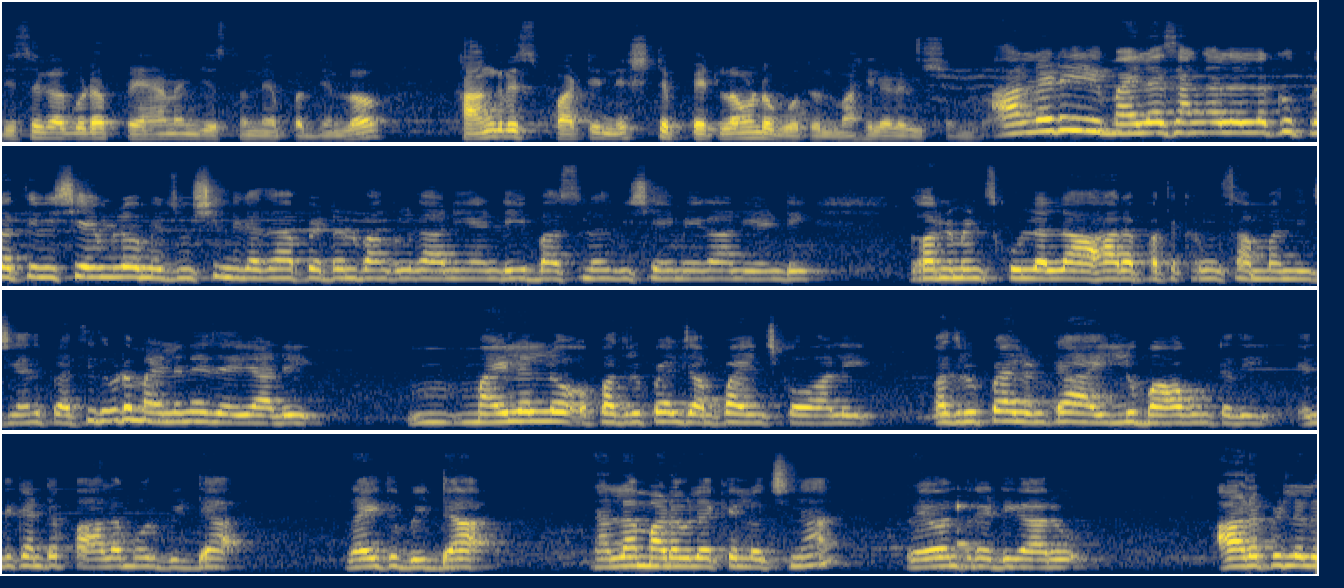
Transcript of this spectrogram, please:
దిశగా కూడా ప్రయాణం చేస్తున్న నేపథ్యంలో కాంగ్రెస్ పార్టీ నెక్స్ట్ స్టెప్ ఎట్లా ఉండబోతుంది మహిళల విషయంలో? ఆల్రెడీ మహిళా సంఘాలకు ప్రతి విషయంలో మీరు చూసింది కదా పెట్రోల్ బంకులు కానివ్వండి బస్సుల విషయమే కానివ్వండి గవర్నమెంట్ స్కూళ్ళల్లో ఆహార పథకం సంబంధించి కానీ ప్రతిది కూడా మహిళనే చేయాలి. మహిళల్లో పది రూపాయలు సంపాదించుకోవాలి. పది రూపాయలు ఉంటే ఆ ఇల్లు బాగుంటుంది. ఎందుకంటే పాలమూరు బిడ్డ రైతు బిడ్డ నల్ల మడవులకి వెళ్ళి వచ్చిన రేవంత్ రెడ్డి గారు ఆడపిల్లల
